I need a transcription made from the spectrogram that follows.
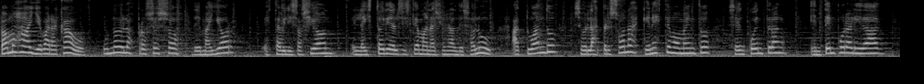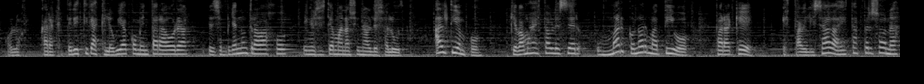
Vamos a llevar a cabo uno de los procesos de mayor estabilización en la historia del Sistema Nacional de Salud, actuando sobre las personas que en este momento se encuentran en temporalidad, con las características que le voy a comentar ahora, desempeñando un trabajo en el Sistema Nacional de Salud, al tiempo que vamos a establecer un marco normativo para que, estabilizadas estas personas,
